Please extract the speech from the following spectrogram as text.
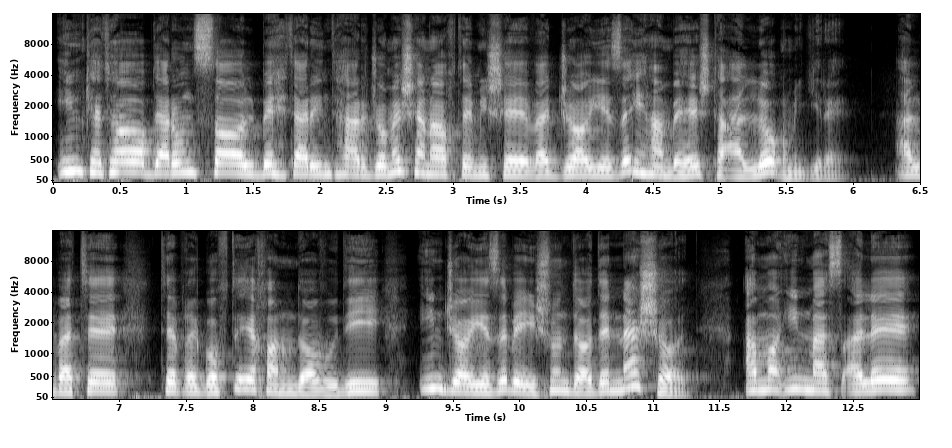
این کتاب در اون سال بهترین ترجمه شناخته میشه و جایزه هم بهش تعلق می‌گیره. البته طبق گفته خانم داوودی این جایزه به ایشون داده نشد. اما این مسئله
